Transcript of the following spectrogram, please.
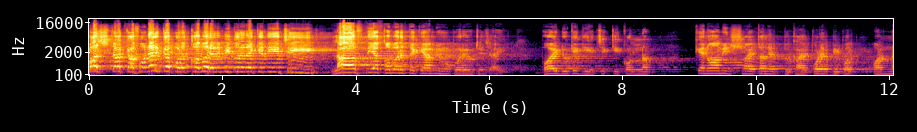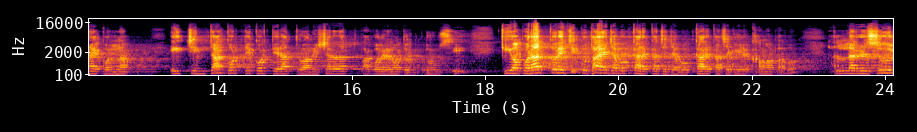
পাঁচটা কাফনের কাপড় কবরের ভিতরে রেখে দিয়েছি। লাফ দিয়া কবর থেকে আমি উপরে উঠে যাই। ভয় ঢুকে গিয়েছে, কি করলাম? কেন আমি শয়তানের দুকায় পড়ে বিপদ, অন্যায় করলাম? এই চিন্তা করতে করতে রাত্র আমি সারা রাত পাগলের মতো দৌড়ছি। কি অপরাধ করেছি, কোথায় যাব, কার কাছে যাব, কার কাছে গেলে ক্ষমা পাবো? আল্লাহ রসুল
